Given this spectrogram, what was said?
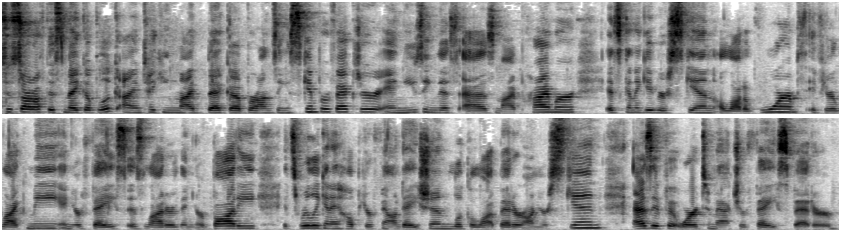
To start off this makeup look, I am taking my Becca Bronzing Skin Perfector and using this as my primer. It's going to give your skin a lot of warmth. If you're like me and your face is lighter than your body, it's really going to help your foundation look a lot better on your skin as if it were to match your face better.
